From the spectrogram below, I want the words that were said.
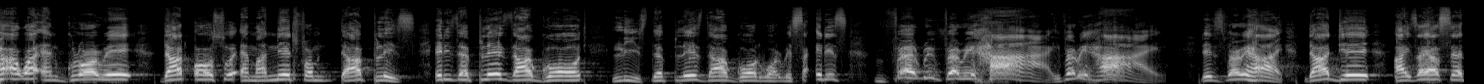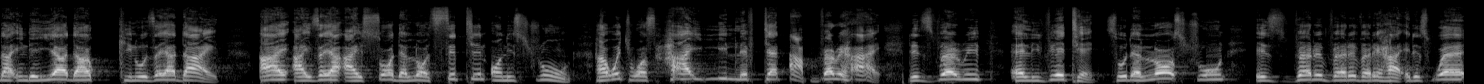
power and glory that also emanate from that place. It is the place that God lives, the place that God will reside. It is very, very high, very high. It is very high. That day, Isaiah said that in the year that King Uzziah died, I, Isaiah, I saw the Lord sitting on his throne, which was highly lifted up, very high. It is very elevated. So the Lord's throne is very, very, very high. It is where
